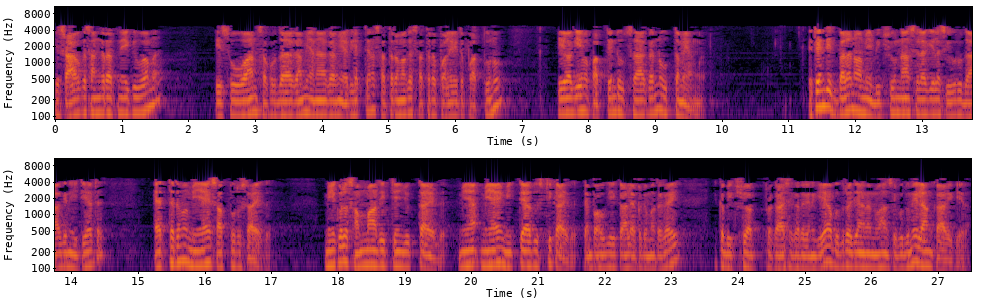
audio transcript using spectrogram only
ඒ ශ්‍රාවක සංඝ රත්නය කිව්වම ඒ සෝවාන් සකෘදාගාමි අනාගාමි අරියත් යන සතර මඟ සතර ඵලයටපත් වුණු ඒ වගේමපත් වෙන්න උත්සාහ කරන උත්තමයන්ව. එතෙන්දිත් බලනවා මේ භික්ෂුන් වහන්සේලා කියලා සිවුරු දාගෙන හිටියට ඇත්තටම මේ අය සත්පුරුෂ අයද? මේගොල්ල සම්මාදිට්ඨියෙන් යුක්ත අයද? මේ අය මිත්‍යා දෘෂ්ටික අයද? දැන් පහුගිය කාලේ අපිට මතකයි එක භික්ෂුවක් ප්‍රකාශ කරගෙන ගියා බුදුරජාණන් වහන්සේ බුදුනේ ලංකාවේ කියලා.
